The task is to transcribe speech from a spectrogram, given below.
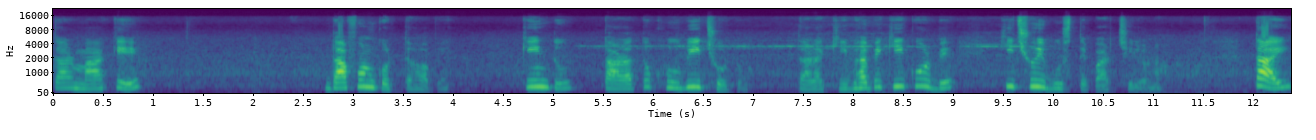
তার মাকে দাফন করতে হবে। কিন্তু তারা তো খুবই ছোট। তারা কীভাবে কি করবে কিছুই বুঝতে পারছিল না। তাই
